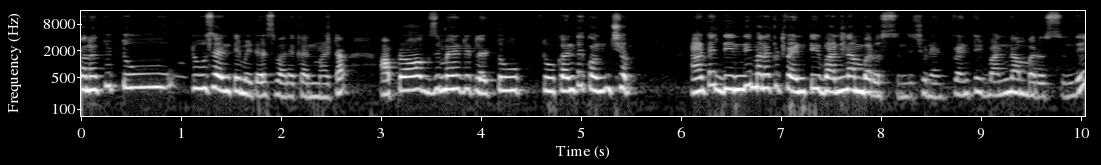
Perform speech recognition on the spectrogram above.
మనకి టూ టూ సెంటీమీటర్స్ వరకు అనమాట అప్రాక్సిమేట్ ఇట్లా టూ టూ కంటే కొంచెం. అంటే దీనిది మనకు ట్వంటీ వన్ నెంబర్ వస్తుంది చూడండి ట్వంటీ వన్ నెంబర్ వస్తుంది.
